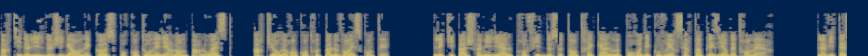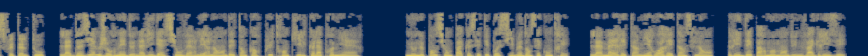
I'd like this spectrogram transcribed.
Parti de l'île de Giga en Écosse pour contourner l'Irlande par l'ouest, Arthur ne rencontre pas le vent escompté. L'équipage familial profite de ce temps très calme pour redécouvrir certains plaisirs d'être en mer. La vitesse fait-elle tout? La deuxième journée de navigation vers l'Irlande est encore plus tranquille que la première. Nous ne pensions pas que c'était possible dans ces contrées. La mer est un miroir étincelant, ridé par moments d'une vague risée.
